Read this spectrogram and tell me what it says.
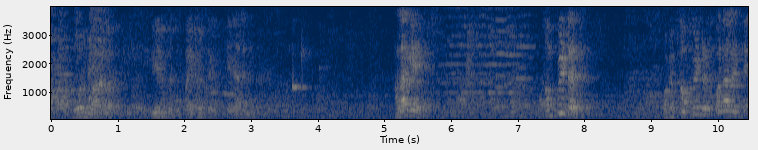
వాళ్ళ బోర్ బాగా నీరు కొంచెం పైకి వచ్చేట్టు చేయాలని. అలాగే కంప్యూటర్స్ ఒక కంప్యూటర్ కొనాలంటే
